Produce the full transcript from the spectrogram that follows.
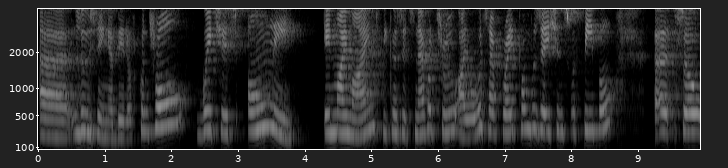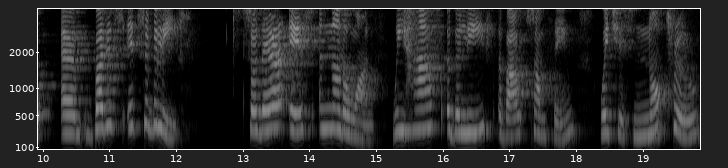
uh, losing a bit of control, which is only in my mind because it's never true. I always have great conversations with people. Uh, so, um, but it's it's a belief. So there is another one. We have a belief about something which is not true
